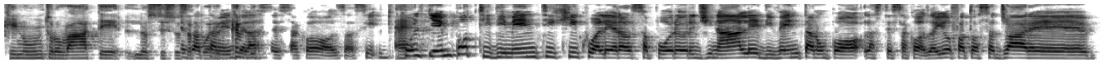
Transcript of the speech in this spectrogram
che non trovate lo stesso sapore. Esattamente la stessa cosa, sì. Eh. Col tempo ti dimentichi qual era il sapore originale, diventano un po' la stessa cosa. Io ho fatto assaggiare,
